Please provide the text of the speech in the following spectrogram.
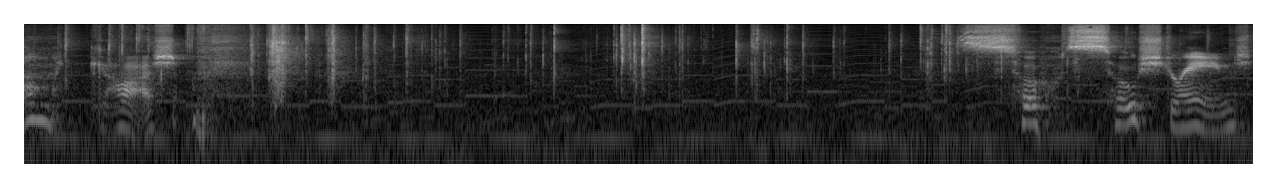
oh my gosh. So, so strange.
